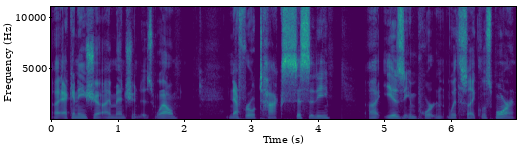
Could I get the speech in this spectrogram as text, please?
Uh, echinacea, I mentioned as well. Nephrotoxicity uh, is important with cyclosporin,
